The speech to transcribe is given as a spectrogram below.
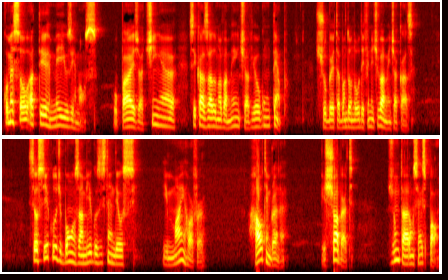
Começou a ter meios irmãos. O pai já tinha se casado novamente havia algum tempo. Schubert abandonou definitivamente a casa. Seu círculo de bons amigos estendeu-se, e Meinhofer, Hautenbrenner e Schubert juntaram-se a Spawn.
